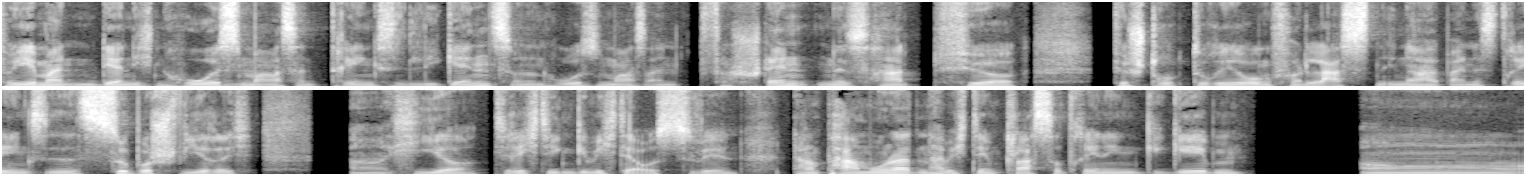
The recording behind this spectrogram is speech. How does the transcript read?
für jemanden, der nicht ein hohes mhm. Maß an Trainingsintelligenz und ein hohes Maß an Verständnis hat für, für Strukturierung von Lasten innerhalb eines Trainings, ist es super schwierig, äh, hier die richtigen Gewichte auszuwählen. Nach ein paar Monaten habe ich dem Clustertraining gegeben äh,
